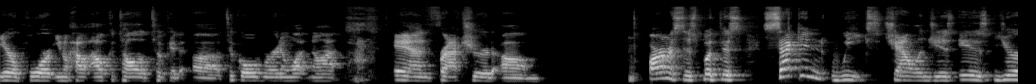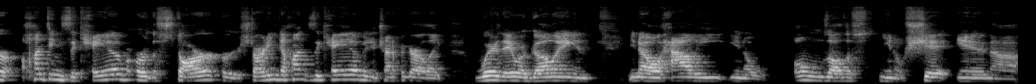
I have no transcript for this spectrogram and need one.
airport. You know how Al took it, uh, took over it and whatnot, and fractured um, Armistice, but this second week's challenges is you're hunting Zakhaev or the start, or you're starting to hunt Zakhaev, and you're trying to figure out like where they were going and you know how he you know owns all this you know shit in uh,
